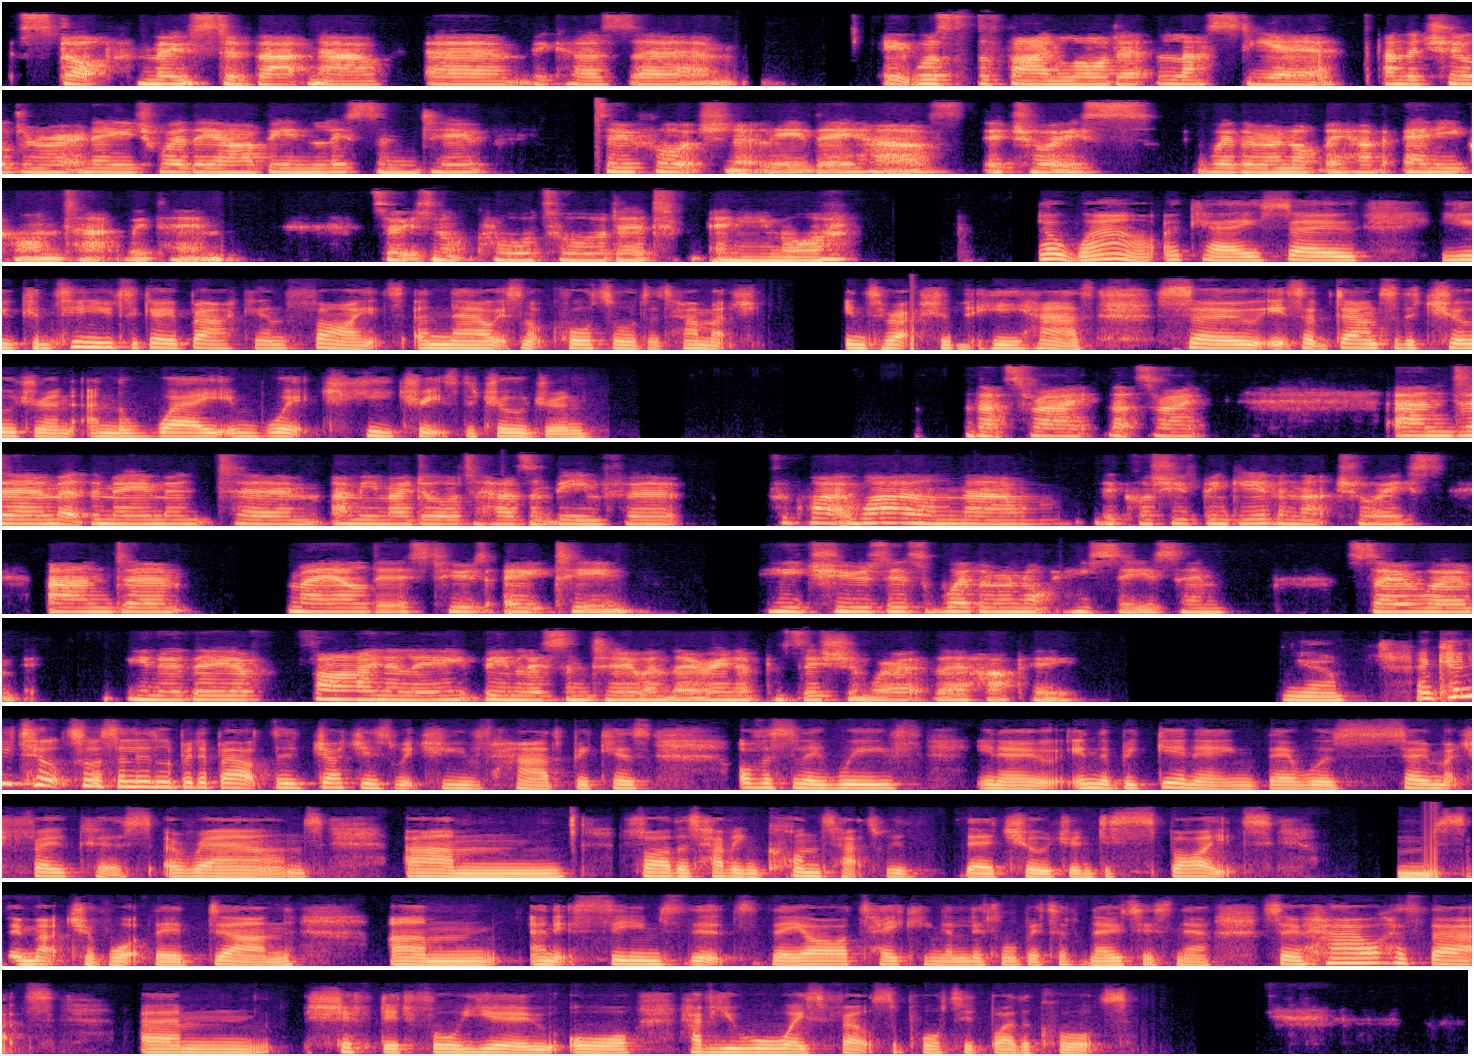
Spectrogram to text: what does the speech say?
stop most of that now um, because um, it was the final order last year, and the children are at an age where they are being listened to. So, fortunately, they have a choice whether or not they have any contact with him. So, it's not court ordered anymore. Oh, wow. Okay. So, you continue to go back and fight, and now it's not court ordered how much interaction that he has. So, it's up down to the children and the way in which he treats the children. That's right. That's right. And um, at the moment, um, I mean, my daughter hasn't been for for quite a while now because she's been given that choice. And um, my eldest, who's 18, he chooses whether or not he sees him. So, um, you know, they have finally been listened to and they're in a position where they're happy. Yeah. And can you talk to us a little bit about the judges which you've had? Because obviously, we've, you know, in the beginning, there was so much focus around um, fathers having contact with their children despite so much of what they'd done. Um, and it seems that they are taking a little bit of notice now. So, how has that um, shifted for you, or have you always felt supported by the courts?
